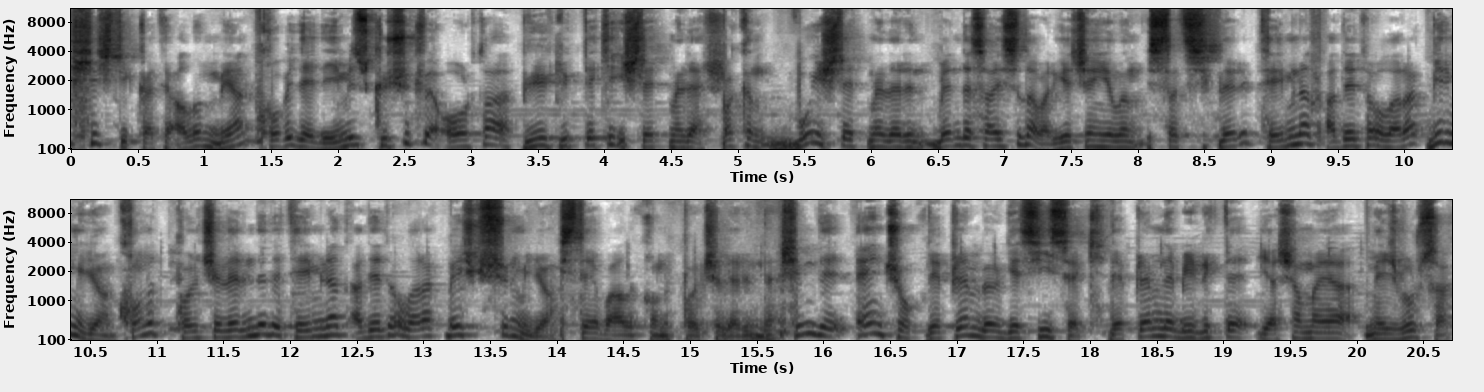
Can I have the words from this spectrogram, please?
hiç dikkate alınmayan KOBİ dediğimiz küçük ve orta büyüklükteki işletmeler. Bakın bu işletmelerin bende sayısı da var. Geçen yılın istatistikleri teminat adeti olarak 1 milyon. Konut poliçelerinde de teminat adedi olarak 5 küsür milyon. İsteğe bağlı konut poliçelerinde. Şimdi en çok deprem bölgesiysek, depremle birlikte yaşamaya mecbursak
